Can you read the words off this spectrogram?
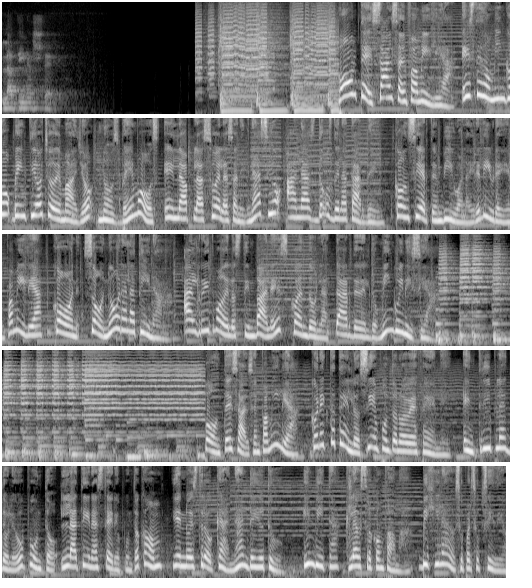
Latina Stereo. Ponte salsa en familia. Este domingo 28 de mayo nos vemos en la Plazuela San Ignacio a las 2 de la tarde. Concierto en vivo al aire libre y en familia con Sonora Latina. Al ritmo de los timbales cuando la tarde del domingo inicia. Ponte salsa en familia. Conéctate en los 100.9 FM, en www.latinastereo.com y en nuestro canal de YouTube. Invita Claustro con Fama. Vigilado Supersubsidio.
